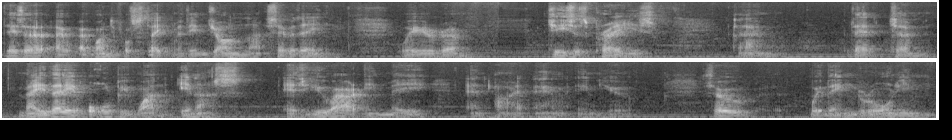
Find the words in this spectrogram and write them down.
There's a, a, a, wonderful statement in John 17 where um, Jesus prays um, that um, may they all be one in us as you are in me and I am in you. So we're being drawn in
